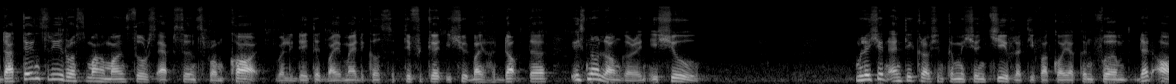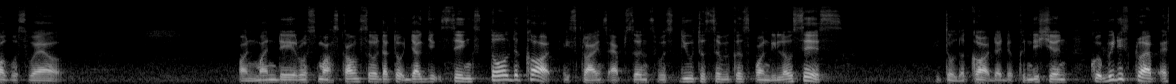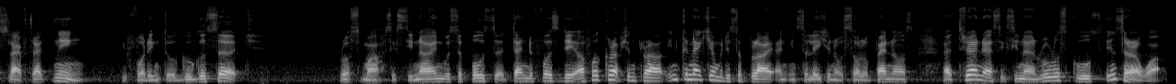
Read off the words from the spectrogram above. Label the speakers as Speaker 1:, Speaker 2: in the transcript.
Speaker 1: Datin Sri Rosmah Mansur's absence from court, validated by a medical certificate issued by her doctor, is no longer an issue. Malaysian Anti-Corruption Commission Chief Latifah Koya confirmed that all was well. On Monday, Rosmah's counsel Datuk Jagjit Singh told the court his client's absence was due to cervical spondylosis. He told the court that the condition could be described as life-threatening, referring to a Google search. Rosmah, 69, was supposed to attend the first day of her corruption trial in connection with the supply and installation of solar panels at 369 rural schools in Sarawak.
